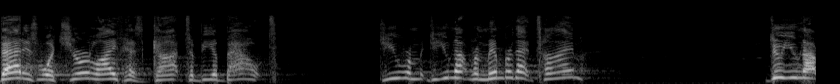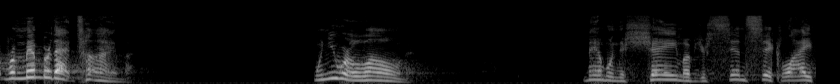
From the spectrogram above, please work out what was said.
That is what your life has got to be about. Do you, rem- do you not remember that time? Do you not remember that time when you were alone? Man, when the shame of your sin sick life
